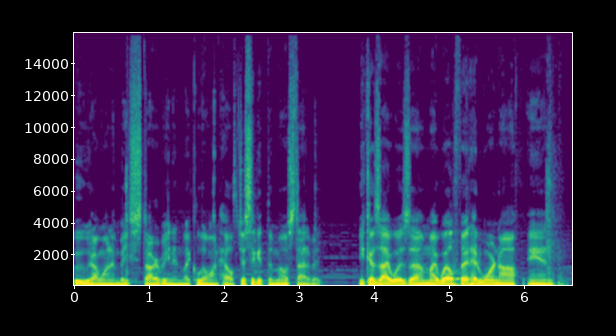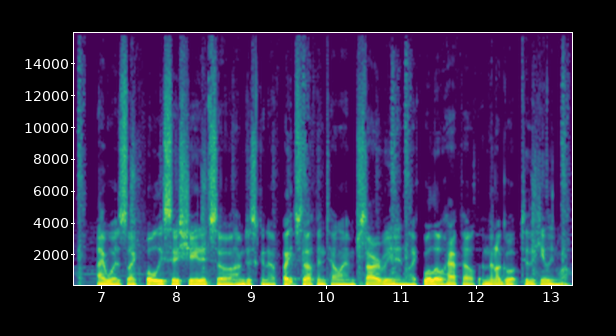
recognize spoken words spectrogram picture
food. I want to be starving and like low on health just to get the most out of it. Because I was, uh, my well fed had worn off and I was like fully satiated, so I'm just gonna fight stuff until I'm starving and like willow half health, and then I'll go up to the healing well.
